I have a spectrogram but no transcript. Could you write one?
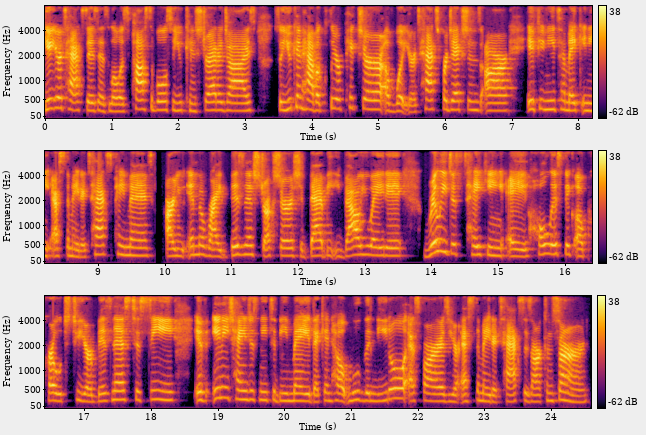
get your taxes as low as possible so you can strategize, so you can have a clear picture of what your tax projections are. If you need to make any estimated tax payments, are you in the right business structure? Should that be evaluated? Really just taking a holistic approach to your business to see if any changes need to be made that can help move the needle as far as your estimated taxes are concerned.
